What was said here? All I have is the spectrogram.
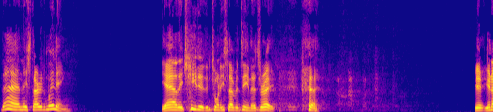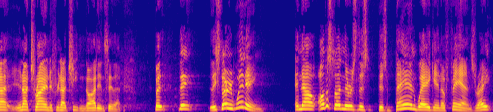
then they started winning. Yeah, they cheated in 2017. That's right. you're not you're not trying if you're not cheating. No, I didn't say that. But they they started winning. And now all of a sudden there was this this bandwagon of fans, right?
